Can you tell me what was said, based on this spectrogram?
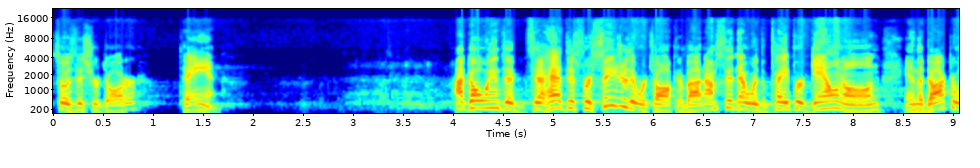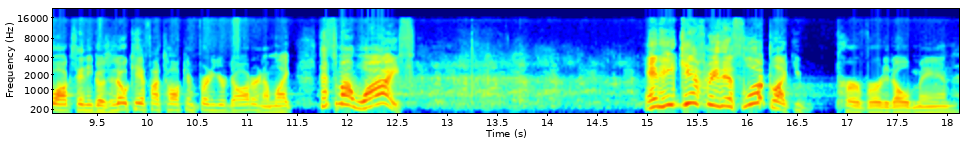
So is this your daughter? To Ann. I go in to, to have this procedure that we're talking about, and I'm sitting there with the paper gown on, and the doctor walks in. He goes, Is it okay if I talk in front of your daughter? And I'm like, That's my wife. and he gives me this look like, You perverted old man.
